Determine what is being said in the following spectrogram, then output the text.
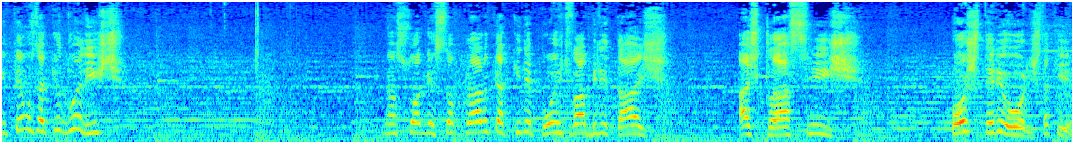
E temos aqui o Duelist. Na sua versão, claro que aqui depois a gente vai habilitar as, as classes posteriores. Está aqui.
